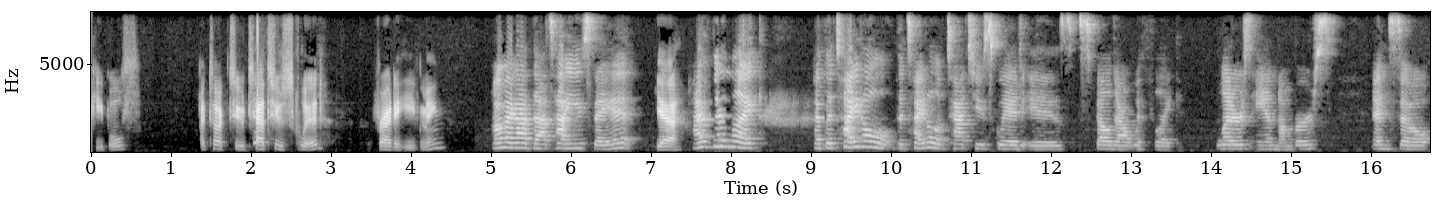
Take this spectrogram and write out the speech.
Peoples. I talked to Tattoo Squid Friday evening. Oh my god, that's how you say it. Yeah, I've been like uh, the title the title of Tattoo Squid is spelled out with like letters and numbers. And so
